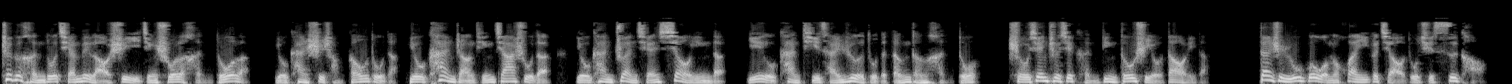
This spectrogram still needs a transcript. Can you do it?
这个很多前辈老师已经说了很多了，有看市场高度的，有看涨停家数的，有看赚钱效应的，也有看题材热度的，等等很多。首先这些肯定都是有道理的，但是如果我们换一个角度去思考，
